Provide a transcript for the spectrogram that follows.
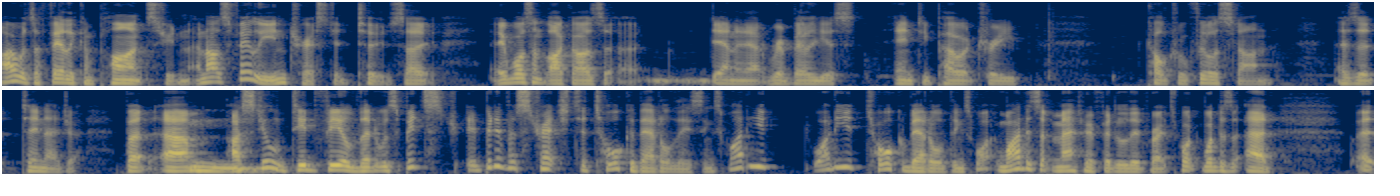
I was a fairly compliant student and I was fairly interested too. So it wasn't like I was a down and out rebellious anti poetry cultural philistine as a teenager. But um, I still did feel that it was a bit a bit of a stretch to talk about all these things. Why do you why do you talk about all things? Why, why does it matter if it alliterates? What what does it add? Uh,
